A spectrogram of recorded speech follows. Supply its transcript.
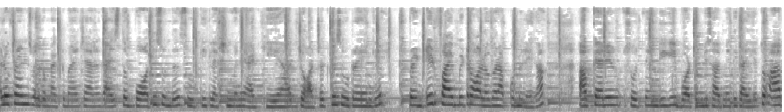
Hello friends welcome back to my channel guys तो बहुत ही सुंदर सूट की कलेक्शन मैंने ऐड की है। आज जॉर्जेट के सूट रहेंगे। Printed five metre all over आपको मिलेगा। आप कह रहे सोचते होंगे कि बॉटम भी साथ में दिखाइए तो आप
